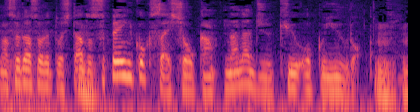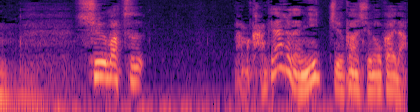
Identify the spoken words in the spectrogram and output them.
まあ、それはそれとして、あとスペイン国債償還79億ユーロ。週末、あんま関係ないじゃない日中韓首脳会談。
